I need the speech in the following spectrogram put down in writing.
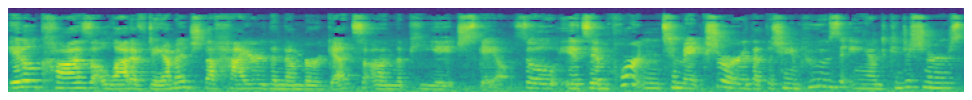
it'll cause a lot of damage the higher the number gets on the pH scale. So it's important to make sure that the shampoos and conditioners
